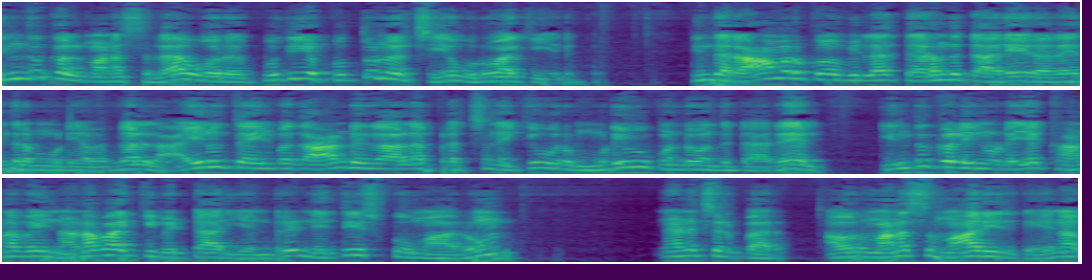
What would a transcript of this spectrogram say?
இந்துக்கள் மனசுல ஒரு புதிய புத்துணர்ச்சியை உருவாக்கி இருக்கு. இந்த ராமர் கோவில திறந்துட்டாரே நரேந்திர மோடி அவர்கள். ஐநூத்தி ஐம்பது ஆண்டு கால பிரச்சனைக்கு ஒரு முடிவு கொண்டு வந்துட்டாரு. இந்துக்களினுடைய கனவை நனவாக்கி விட்டார் என்று நிதிஷ்குமாரும் நினைச்சிருப்பார். அவர் மனசு மாறி இருக்கு. ஏன்னா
